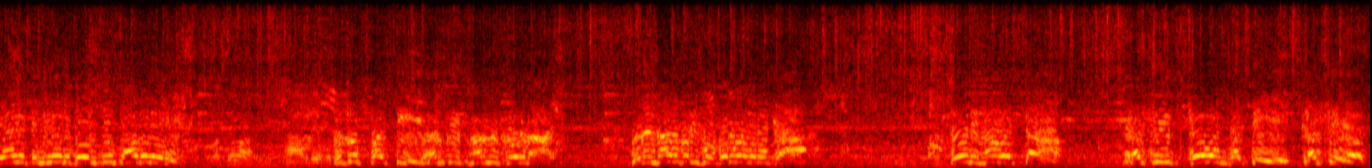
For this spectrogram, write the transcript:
வேலைக்கு முன்னாடி போயிட்டு பாகனேரி புதுப்பட்டி ஹர்ஷித் மருந்து சேர்வாய் இரண்டாவது பரிசு பெறுவதற்கு தேனி மாவட்டம் ஹர்ஷித் கேவம்பட்டி ஹர்ஷித்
